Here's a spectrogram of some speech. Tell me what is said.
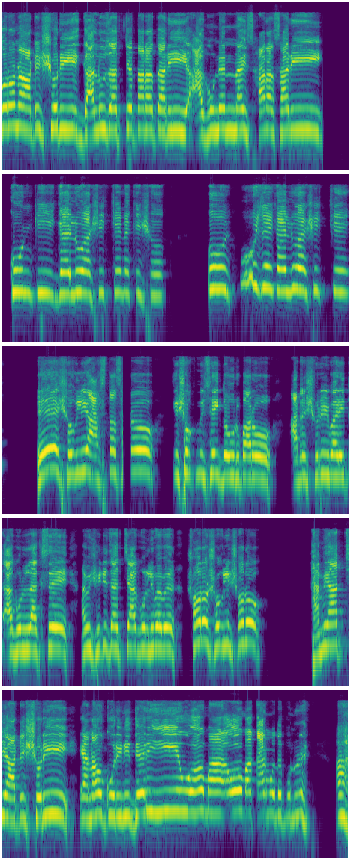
করো না আটেশ্বরী। গালু যাচ্ছে তাড়াতাড়ি। আগুনের নাই সারাসারি। কোনটি গালু আসিচ্ছে না কৃষক ওই যে গালু আসিচ্ছে। এ সগলি আস্তা ছাড়ো। কৃষক মিশেই দৌড় পারো। আটেশ্বরীর বাড়িতে আগুন লাগছে। আমি সেটি যাচ্ছি আগুন লিভাবে সরো সগলি সরো। আমি আছি আটেশ্বরী। এনাও করিনি দেরি। ও মা ও মা কার মধ্যে পড়ল রে? আহ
